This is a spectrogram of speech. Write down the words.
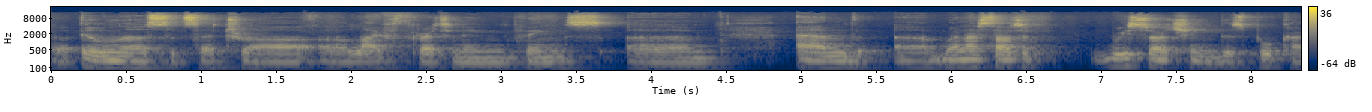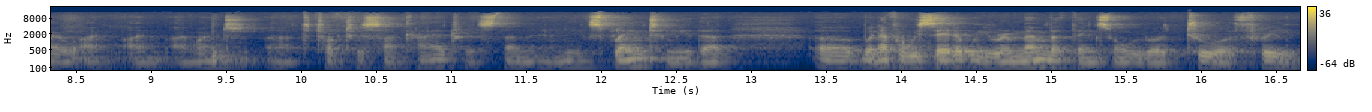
uh, illness, etc., uh, life-threatening things, um, and um, when I started researching this book, I I, I- went uh, to talk to a psychiatrist, and, and he explained to me that uh, whenever we say that we remember things when we were two or three,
